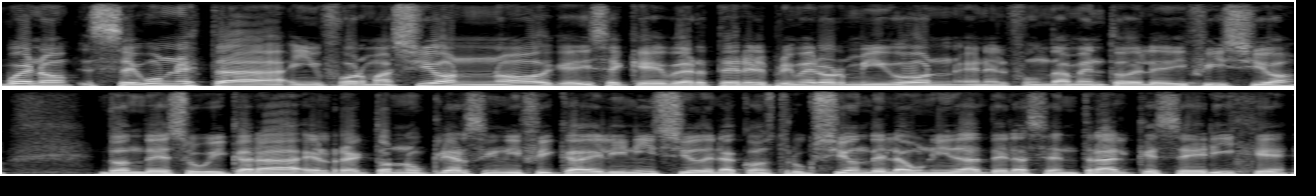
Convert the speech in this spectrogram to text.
Bueno, según esta información, ¿no? Que dice que verter el primer hormigón en el fundamento del edificio donde se ubicará el reactor nuclear significa el inicio de la construcción de la unidad de la central que se erige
